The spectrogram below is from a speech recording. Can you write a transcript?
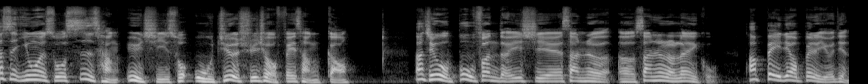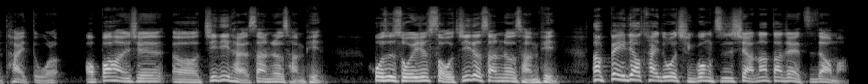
但是因为说市场预期说五 G 的需求非常高，那结果部分的一些散热，呃，散热的类股。它备料备的有点太多了哦，包含一些呃基地台的散热产品，或是说一些手机的散热产品。那备料太多的情况之下，那大家也知道嘛，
